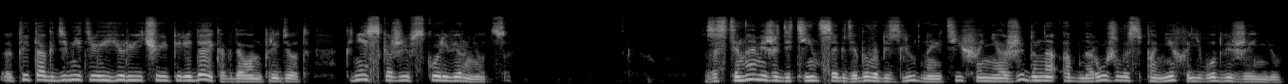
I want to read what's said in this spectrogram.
Ты так Дмитрию Юрьевичу и передай, когда он придет. Князь, скажи, вскоре вернется. За стенами же детинца, где было безлюдно и тихо, неожиданно обнаружилась помеха его движению.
